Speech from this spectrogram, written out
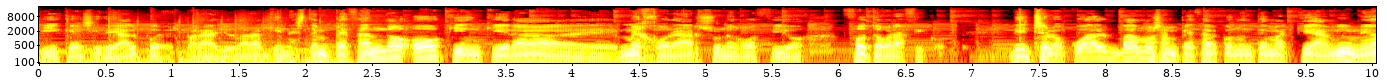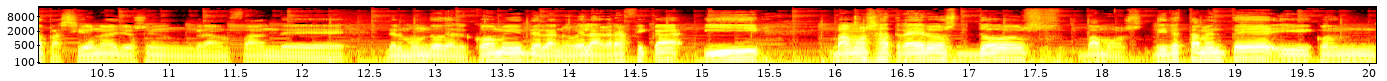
y que es ideal pues para ayudar a quien esté empezando o quien quiera eh, mejorar su negocio fotográfico. Dicho lo cual, vamos a empezar con un tema que a mí me apasiona. Yo soy un gran fan de, del mundo del cómic, de la novela gráfica y vamos a traeros dos, vamos, directamente y con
